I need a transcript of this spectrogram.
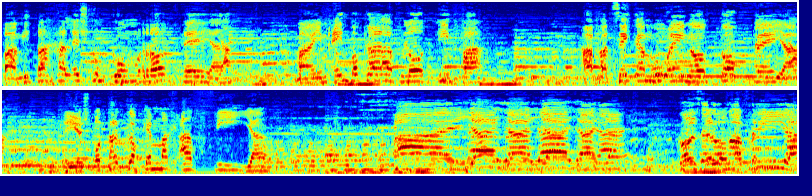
במטבח על אש קומקום רותח, מים אין בו כלל אף לא טיפה. הבצק גם הוא אינו תופח, יש בו טלט לא קמח אפייה. איי, איי, איי, איי, איי, איי, כל זה לא מפריע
